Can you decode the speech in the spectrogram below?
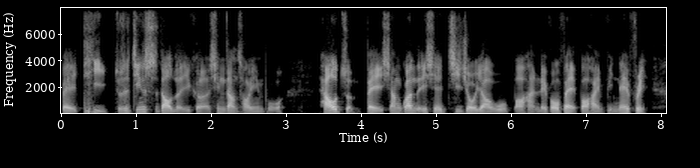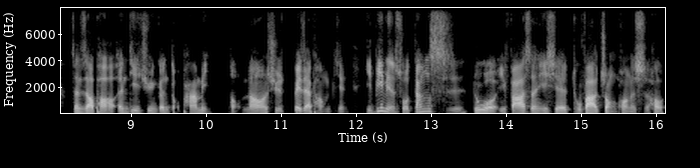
备 T，就是经食道的一个心脏超音波，还要准备相关的一些急救药物，包含 Levophed，包含 p i n e f r i n e 甚至要泡好 NT 菌跟 Dopamine，哦，然后去备在旁边，以避免说当时如果一发生一些突发的状况的时候，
